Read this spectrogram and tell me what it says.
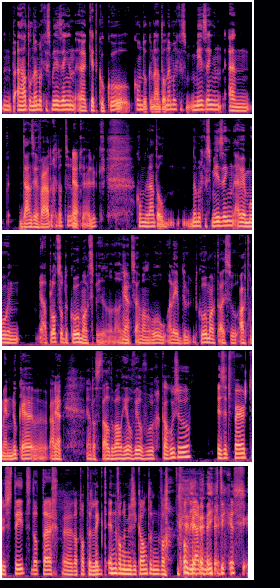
een aantal nummertjes meezingen. Eh Kid Coco komt ook een aantal nummertjes meezingen. En Daan zijn vader natuurlijk, Luc, komt een aantal nummertjes meezingen. En wij mogen ja, plots op de koormacht spelen. Dat is Ja. iets hè, van, wow, allee, de koormacht dat is zo achter mijn noek. Hè. Allee, Ja. ja. dat stelde wel heel veel voor. Caruso. Is it fair to state dat daar, eh, dat, dat de LinkedIn van de muzikanten van, van de jaren 90 is?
